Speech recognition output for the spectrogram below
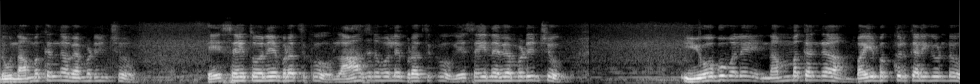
నువ్వు నమ్మకంగా వెంబడించు. ఏసైతోనే బ్రతుకు లాజన వలె బ్రతుకు ఏసైనే వెంబడించు. యోబు వలె నమ్మకంగా భయభక్తులు కలిగి ఉండు.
